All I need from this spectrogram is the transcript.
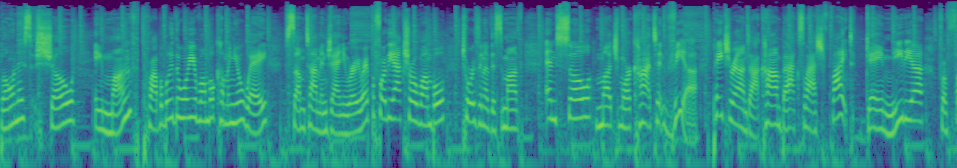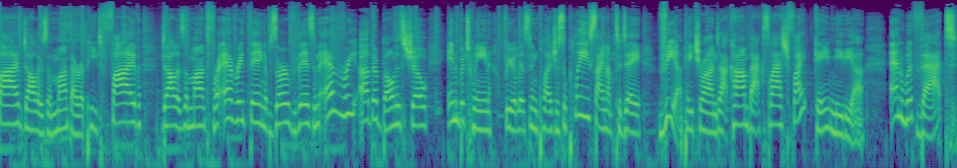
bonus show a month, probably the Warrior Rumble coming your way sometime in January, right before the actual Rumble, towards the end of this month, and so much more content via patreon.com backslash fight game media for $5 a month. I repeat, $5 a month for everything. Observe this and every other bonus show in between for your listening pleasure. So please sign up today via patreon.com backslash fight game media. And with that,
